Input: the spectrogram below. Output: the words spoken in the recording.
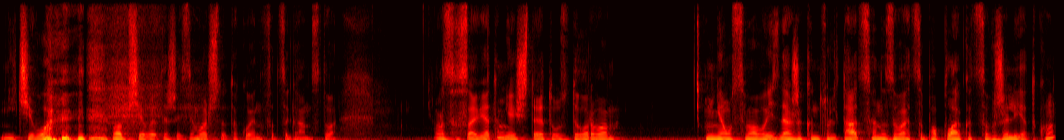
ничего вообще в этой жизни. Вот что такое инфо-цыганство. А со советом, я считаю, это здорово. У меня у самого есть даже консультация, называется «Поплакаться в жилетку».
